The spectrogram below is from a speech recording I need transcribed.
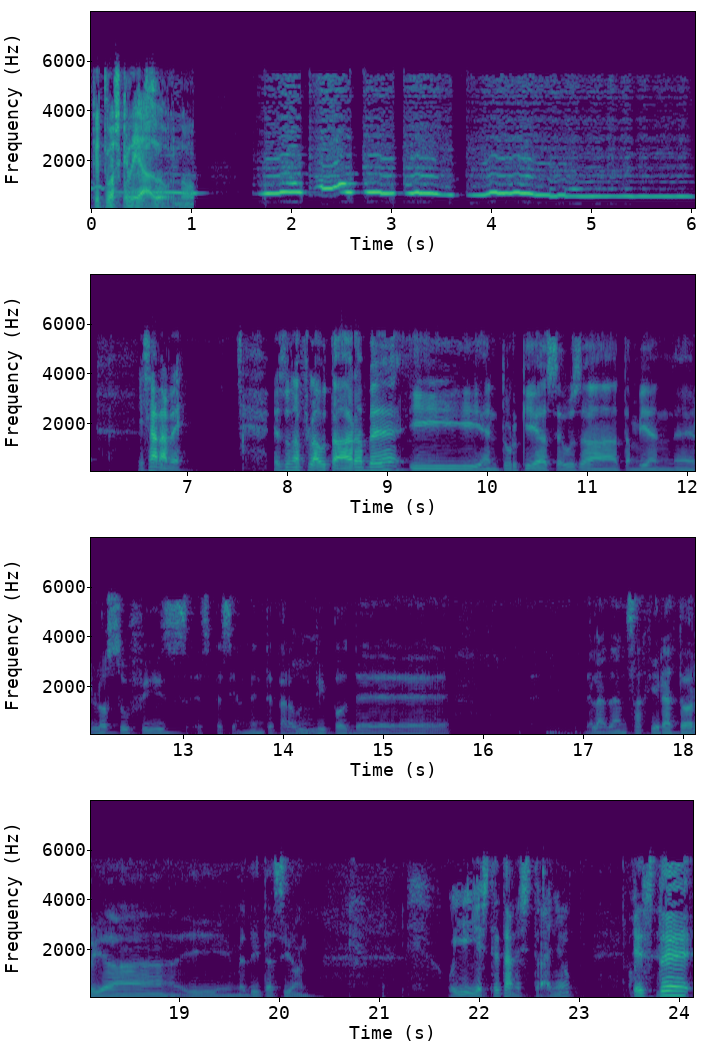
Que tú has creado, ¿no? Es árabe. Es una flauta árabe y en Turquía se usa también eh, los sufis, especialmente para un Mm. tipo de, de la danza giratoria y meditación. Oye, ¿y este tan extraño? Este,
